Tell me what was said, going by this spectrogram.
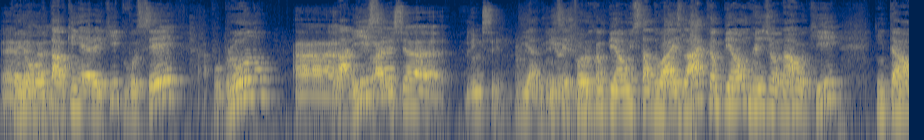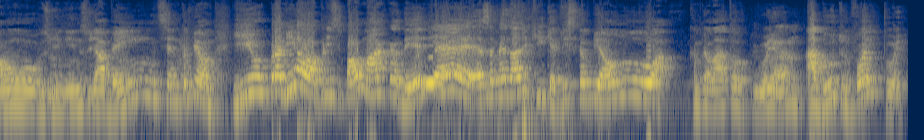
É, Ganhou, verdade. tava quem era a equipe? Você, o Bruno, a Larissa. Larissa e a Lindsay. E a Lindsay foram campeão estaduais lá, campeão regional aqui. Então os meninos já vêm sendo campeão. E o, pra mim a principal marca dele é essa medalha aqui, que é vice-campeão no campeonato goiano adulto, não foi? Foi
